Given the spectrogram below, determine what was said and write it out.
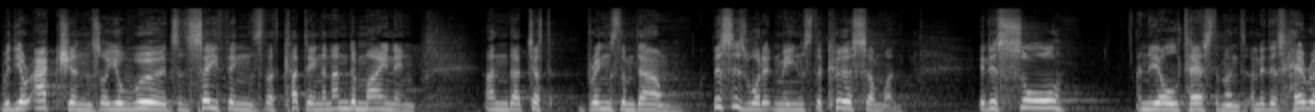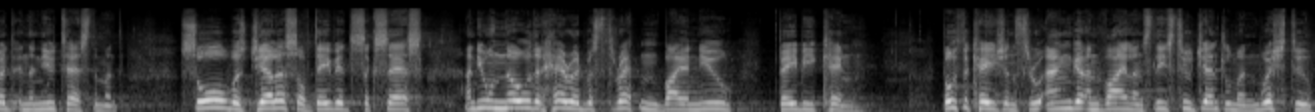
with your actions or your words and say things that cutting and undermining and that just brings them down. This is what it means to curse someone. It is Saul in the Old Testament and it is Herod in the New Testament. Saul was jealous of David's success, and you will know that Herod was threatened by a new baby king. Both occasions, through anger and violence, these two gentlemen wished to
